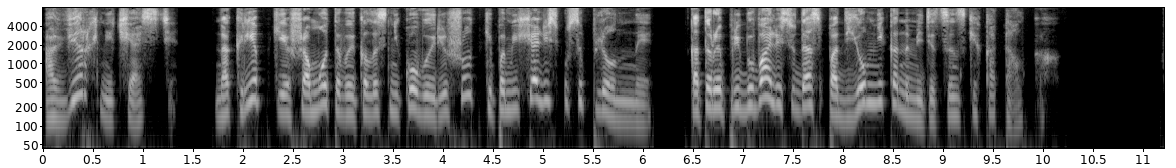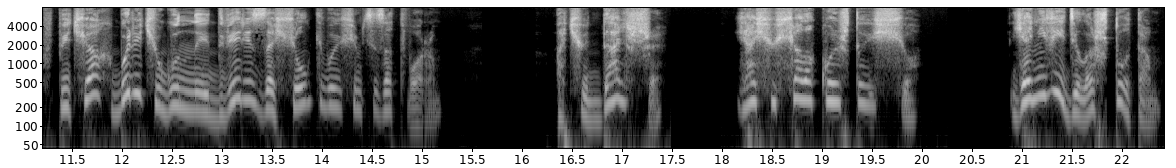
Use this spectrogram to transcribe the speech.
а в верхней части на крепкие шамотовые колосниковые решетки помещались усыпленные, которые прибывали сюда с подъемника на медицинских каталках. В печах были чугунные двери с защелкивающимся затвором. А чуть дальше я ощущала кое-что еще. Я не видела, что там.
